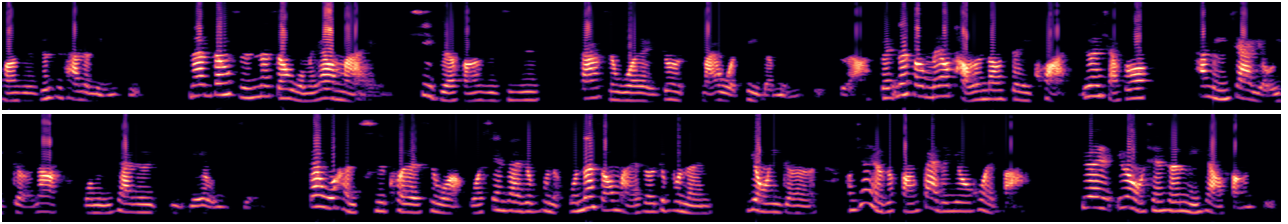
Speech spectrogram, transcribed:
房子就是他的名字。那当时那时候我们要买细致的房子，其实当时我也就买我自己的名字，对啊。所以那时候没有讨论到这一块，因为想说他名下有一个，那我名下就也有一间。但我很吃亏的是，我我现在就不能，我那时候买的时候就不能用一个，好像有个房贷的优惠吧，因为因为我先生名下有房子。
